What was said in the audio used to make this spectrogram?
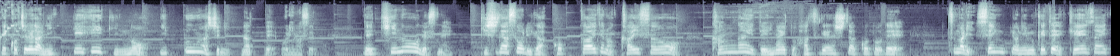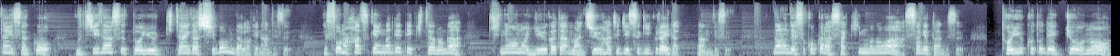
で、こちらが日経平均の1分足になっております。で、昨日ですね、岸田総理が国会での解散を考えていないと発言したことで、つまり選挙に向けて経済対策を打ち出すという期待が絞んだわけなんです。でその発言が出てきたのが昨日の夕方、まあ18時過ぎぐらいだったんです。なのでそこから先物は下げたんです。ということで今日の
